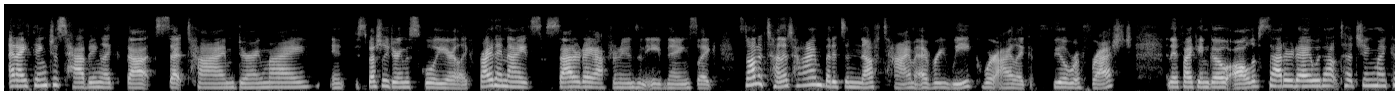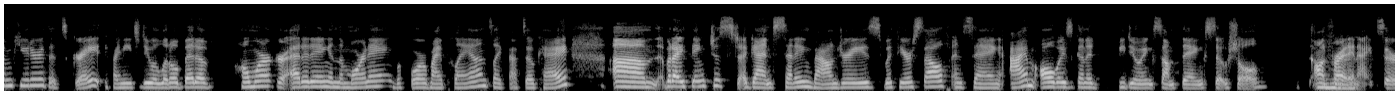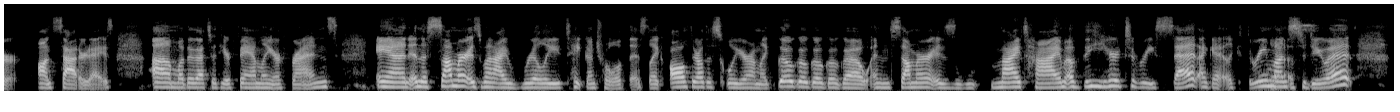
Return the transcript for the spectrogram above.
and i think just having like that set time during my especially during the school year like friday nights saturday afternoons and evenings like it's not a ton of time but it's enough time every week where i like feel refreshed. And if i can go all of saturday without touching my computer that's great. If i need to do a little bit of homework or editing in the morning before my plans like that's okay. Um, but i think just again setting boundaries with yourself and saying i'm always going to be doing something social on mm-hmm. friday nights or on Saturdays, um, whether that's with your family or friends. And in the summer is when I really take control of this. Like all throughout the school year, I'm like, go, go, go, go, go. And summer is my time of the year to reset. I get like three months yes. to do it.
